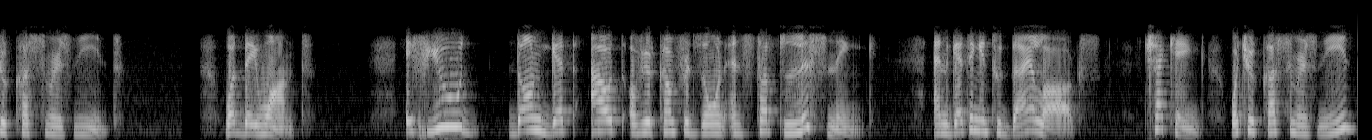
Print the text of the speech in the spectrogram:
your customers need, what they want. If you don't get out of your comfort zone and start listening and getting into dialogues, checking what your customers need,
